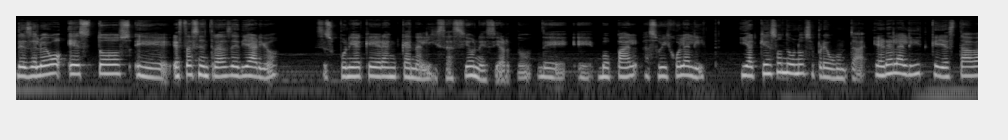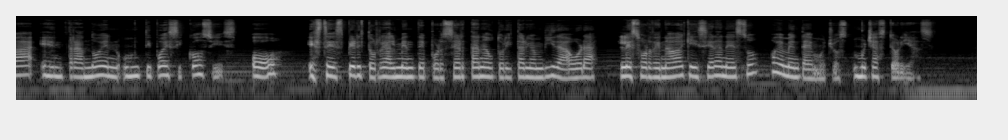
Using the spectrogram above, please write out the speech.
Desde luego, estos, eh, estas entradas de diario se suponía que eran canalizaciones, ¿cierto? De eh, Bopal a su hijo Lalit. Y aquí es donde uno se pregunta, ¿era Lalit que ya estaba entrando en un tipo de psicosis? ¿O este espíritu realmente por ser tan autoritario en vida ahora les ordenaba que hicieran eso? Obviamente hay muchos, muchas teorías.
